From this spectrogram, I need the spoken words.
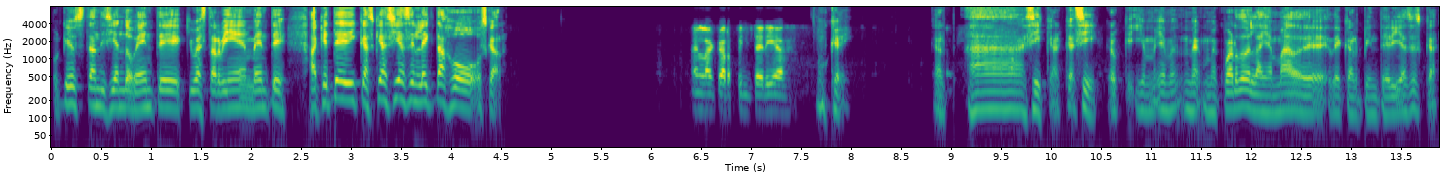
Porque ellos están diciendo, vente, que iba a estar bien, vente. ¿A qué te dedicas? ¿Qué hacías en Lake Tahoe, Oscar? En la carpintería. Ok. Carp- ah, sí, car- sí, creo que me, me- me acuerdo de la llamada de, de carpintería. Haces, ca-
